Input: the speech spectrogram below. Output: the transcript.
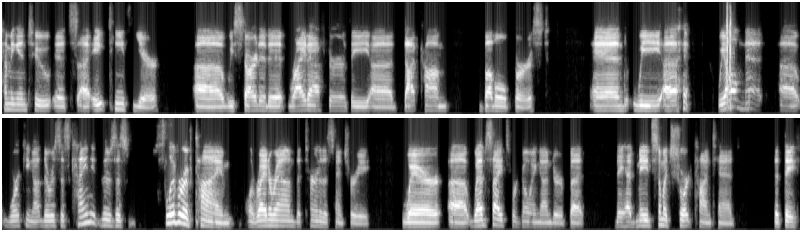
coming into its uh, 18th year. Uh, we started it right after the uh, dot com bubble burst, and we uh, we all met uh, working on. There was this kind of there's this sliver of time right around the turn of the century where websites were going under, but they had made so much short content that they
